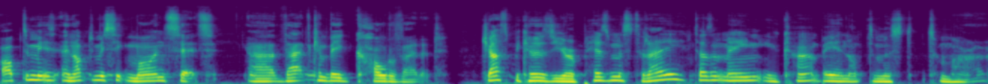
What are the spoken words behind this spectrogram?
optimi- an optimistic mindset uh, that can be cultivated. Just because you're a pessimist today doesn't mean you can't be an optimist tomorrow.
